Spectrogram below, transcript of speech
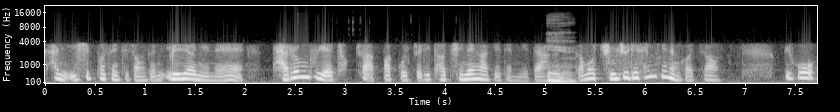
한 20% 정도는 1년 이내에 다른 부위의 척추 압박골절이 더 진행하게 됩니다. 예. 그러니까 뭐 줄줄이 생기는 거죠. 그리고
